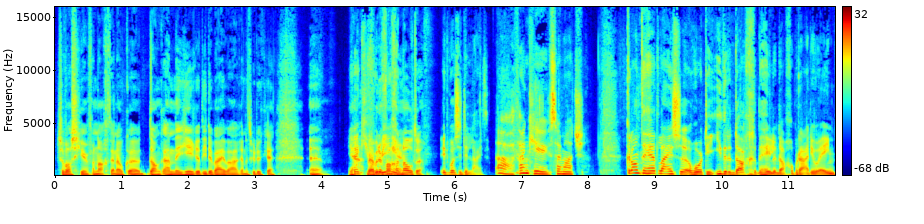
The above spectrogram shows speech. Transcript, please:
Ze was hier vannacht. En ook dank aan de heren die erbij waren natuurlijk. Hè. Eh, ja, Thank we you hebben for ervan genoten. It was a delight. Ah, thank you so much. Krantenheadlines eh, hoort hij iedere dag, de hele dag op Radio 1.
